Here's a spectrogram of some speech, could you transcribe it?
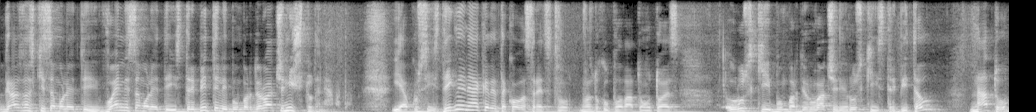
граждански самолети, военни самолети, изтребители, бомбардировачи, нищо да няма там. И ако се издигне някъде такова средство въздухоплавателно, т.е. руски бомбардировач или руски изтребител, НАТО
